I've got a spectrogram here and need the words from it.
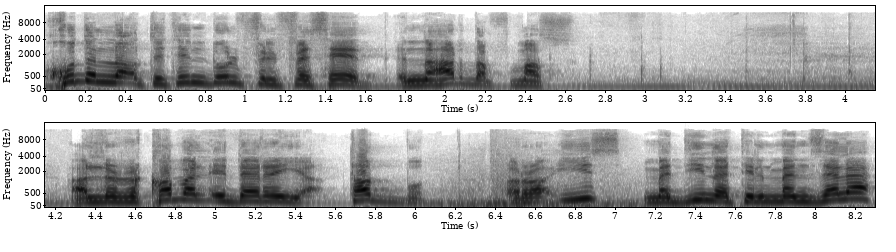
خد اللقطتين دول في الفساد النهارده في مصر. الرقابة الإدارية تضبط رئيس مدينة المنزلة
